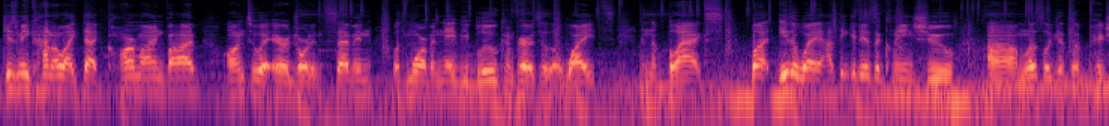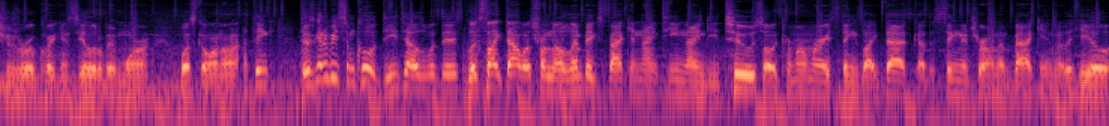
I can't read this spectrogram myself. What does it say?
Gives me kind of like that Carmine vibe onto an Air Jordan 7 with more of a navy blue compared to the whites and the blacks. But either way, I think it is a clean shoe. Um, let's look at the pictures real quick and see a little bit more what's going on. I think there's gonna be some cool details with this. Looks like that was from the Olympics back in 1992, so it commemorates things like that. It's got the signature on the back end of the heel,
